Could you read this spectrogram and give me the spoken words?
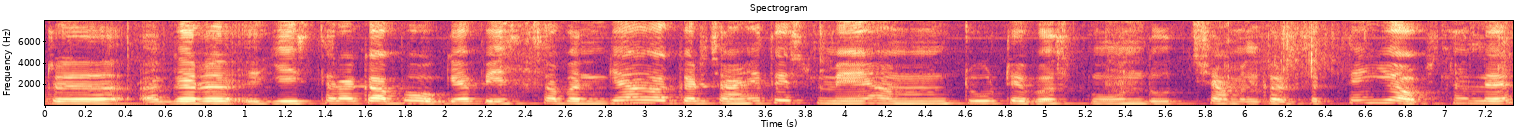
और अगर ये इस तरह का अब हो गया पेस्ट सा बन गया, अगर चाहें तो इसमें हम टू टेबल स्पून दूध शामिल कर सकते हैं, ये ऑप्शनल है।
